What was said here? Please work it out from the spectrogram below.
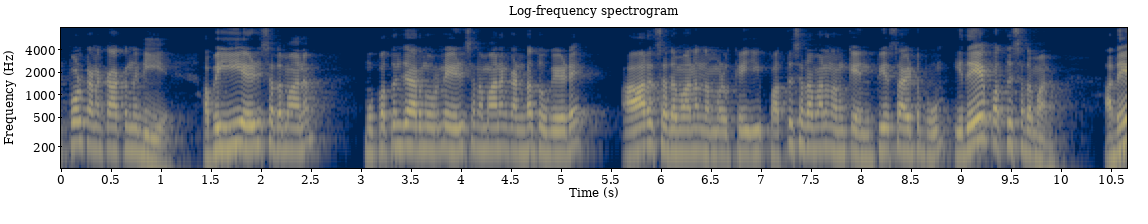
ഇപ്പോൾ കണക്കാക്കുന്ന ഡി എ അപ്പോൾ ഈ ഏഴ് ശതമാനം മുപ്പത്തഞ്ച് അറുന്നൂറിന്റെ ഏഴ് ശതമാനം കണ്ട തുകയുടെ ആറ് ശതമാനം നമ്മൾക്ക് ഈ പത്ത് ശതമാനം നമുക്ക് എൻ പി എസ് ആയിട്ട് പോവും. ഇതേ പത്ത് ശതമാനം അതേ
